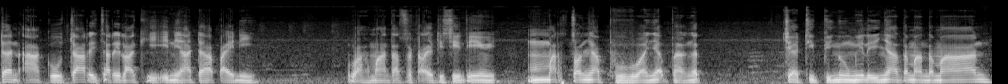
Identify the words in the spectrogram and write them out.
Dan aku cari-cari lagi ini ada apa ini? Wah mantap sekali di sini. Merconnya banyak banget. Jadi bingung milihnya teman-teman.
